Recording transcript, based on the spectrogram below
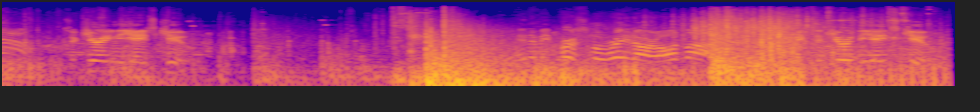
that. Securing the HQ. Enemy personal radar online. We secured the HQ.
